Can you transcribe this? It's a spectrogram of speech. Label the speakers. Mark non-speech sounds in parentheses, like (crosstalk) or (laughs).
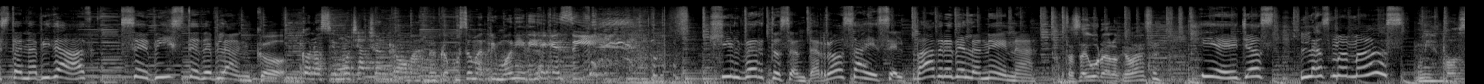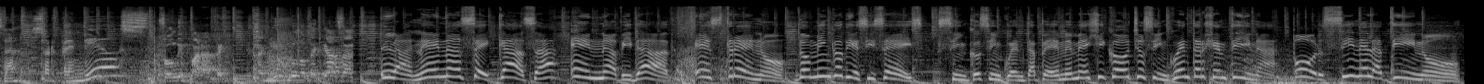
Speaker 1: esta Navidad se viste de blanco.
Speaker 2: Conocí un muchacho en Roma. Me propuso matrimonio y dije que sí. (laughs)
Speaker 1: Gilberto Santa Rosa es el padre de la nena.
Speaker 3: ¿Estás segura de lo que vas a hacer?
Speaker 1: Y ellas, las mamás.
Speaker 2: Mi esposa. ¿Sorprendidos?
Speaker 3: Son disparates. Aquí tú te casas.
Speaker 1: La nena se casa en Navidad. Estreno, domingo 16, 5.50 pm México, 8.50 Argentina. Por Cine Latino.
